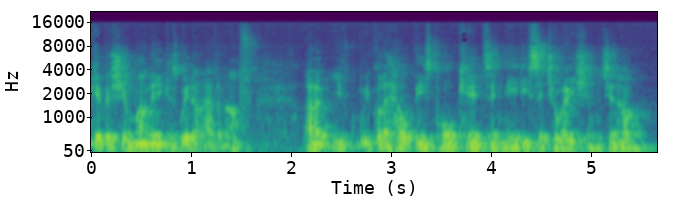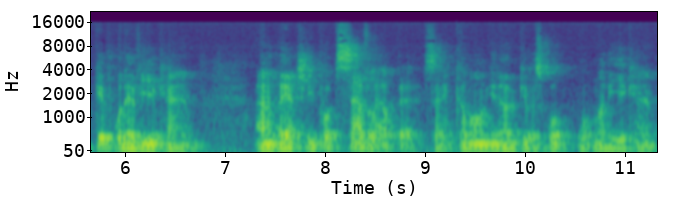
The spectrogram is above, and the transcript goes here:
give us your money because we don't have enough. Uh, we've got to help these poor kids in needy situations, you know, give whatever you can. And they actually put Savile out there saying, come on, you know, give us what, what money you can.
